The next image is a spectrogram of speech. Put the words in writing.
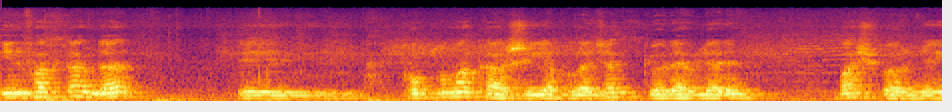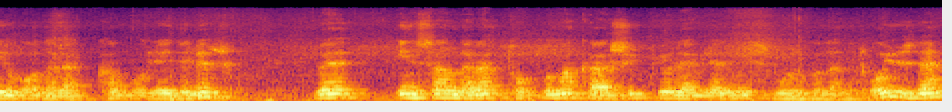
İnfaktan da e, topluma karşı yapılacak görevlerin baş örneği olarak kabul edilir ve insanlara topluma karşı görevlerimiz vurgulanır. O yüzden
